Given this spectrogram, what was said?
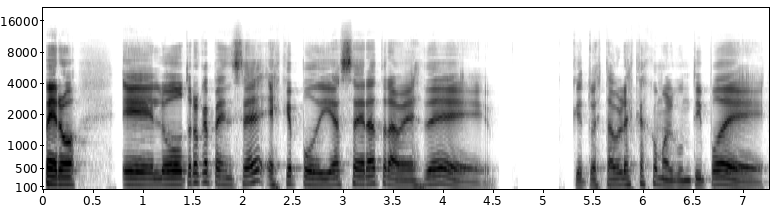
Pero eh, lo otro que pensé es que podía ser a través de que tú establezcas como algún tipo de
